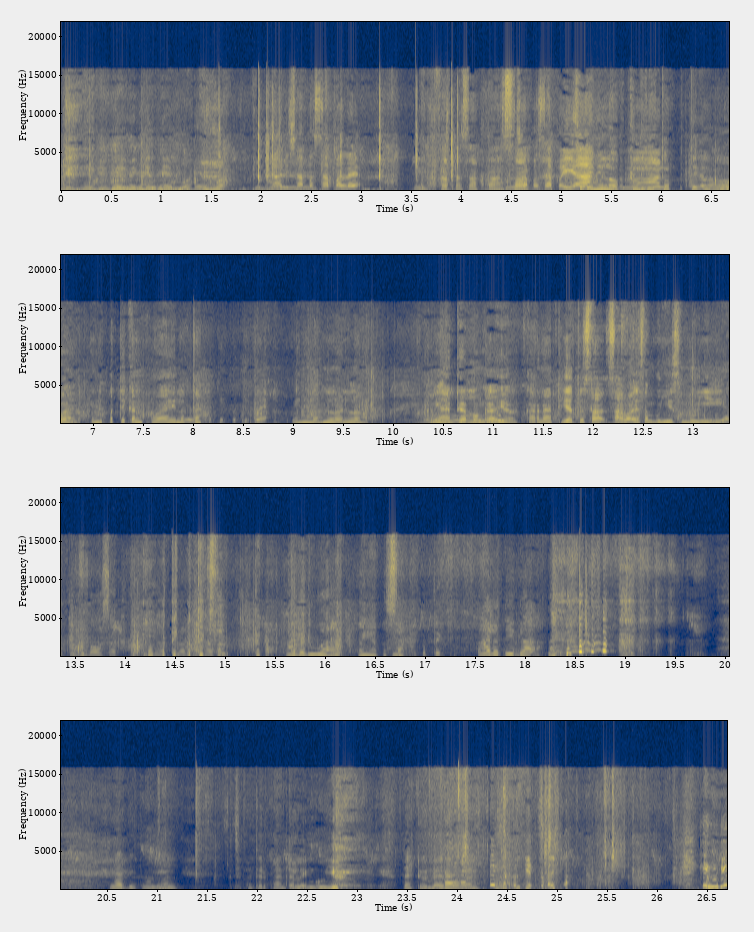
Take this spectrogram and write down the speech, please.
Bikin heboh heboh. Nah disapa-sapa le. Nih, sapa-sapa. sap. Disapa-sapa ya. So, ini loh, kelihatan tuh petikan Oh. buah. Ini petikan buah loh teh. Petik-petik le. Ini loh, ini loh, ini loh. Ini ada apa enggak ya? Karena dia tuh sa- saloknya sembunyi-sembunyi. Iya tuh di bawah satu. Oh, petik, petik, satu. Ada dua. Oh iya, pesak petik. Ah, ada tiga. Lihat nih teman-teman. Sebentar-bentar lek guyu. Teh donas makan. Kaget saya. Ini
